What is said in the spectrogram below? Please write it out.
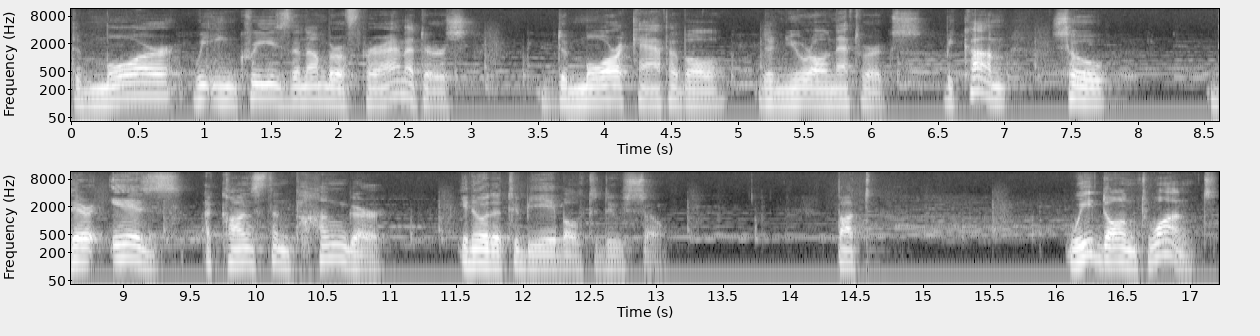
the more we increase the number of parameters, the more capable the neural networks become. So there is a constant hunger in order to be able to do so. But we don't want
